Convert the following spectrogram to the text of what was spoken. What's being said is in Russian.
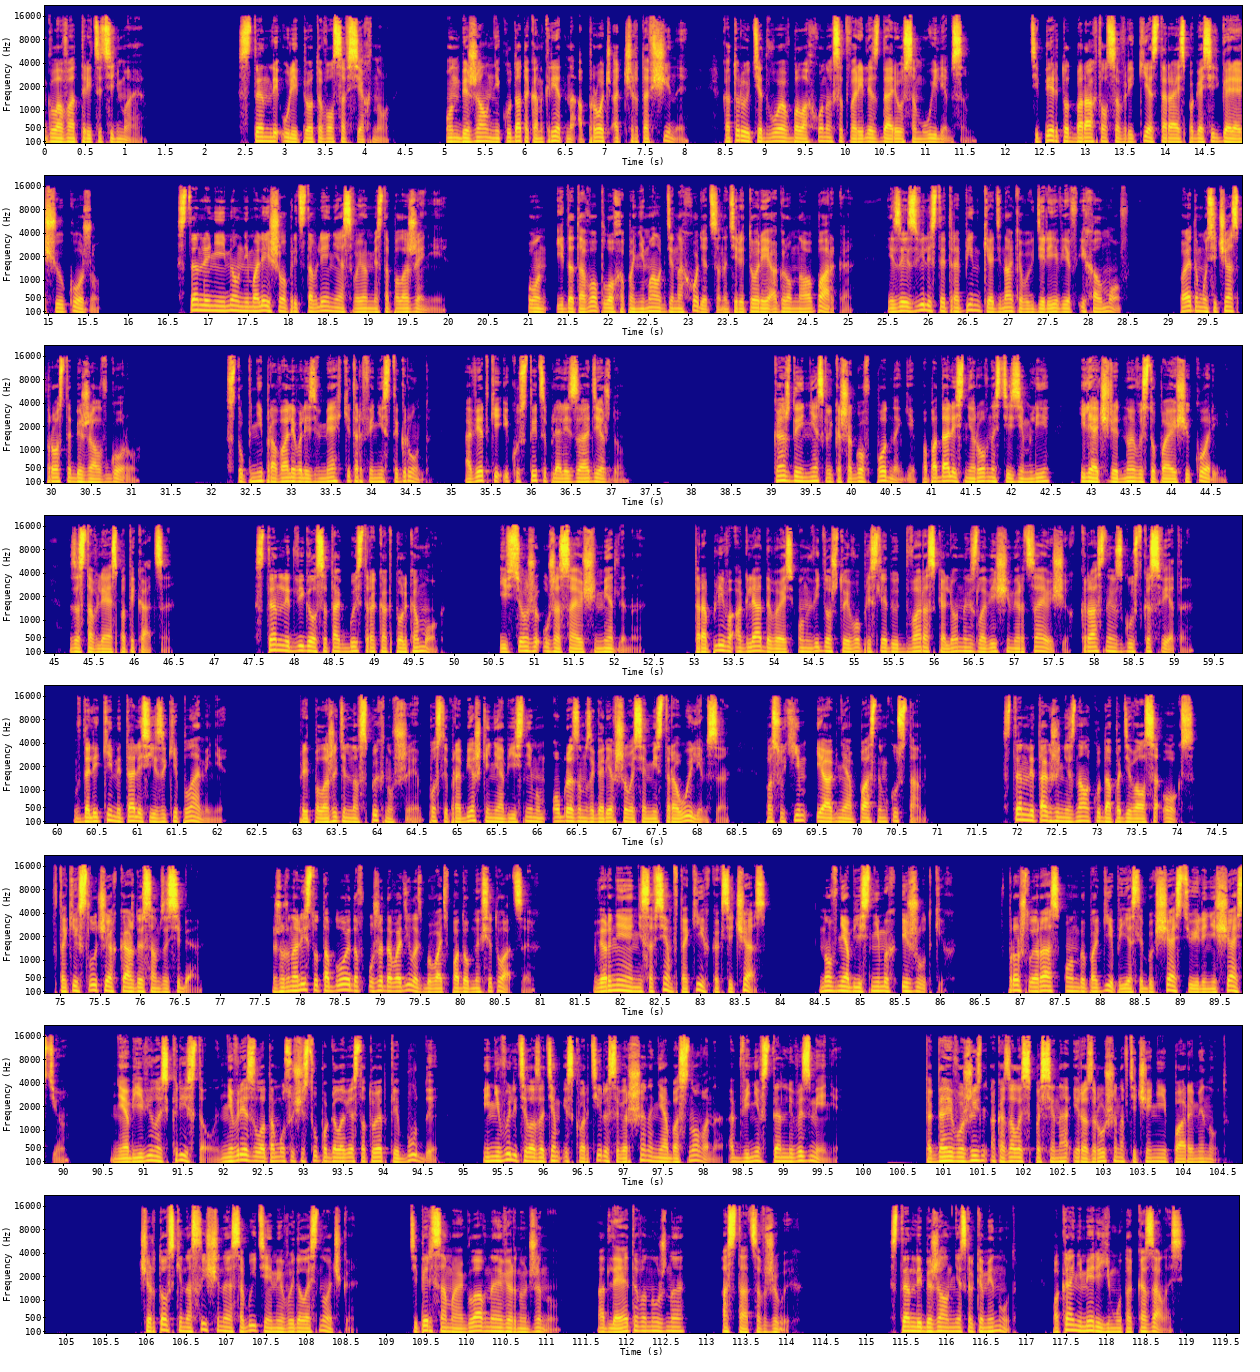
Глава 37. Стэнли улепетывал со всех ног. Он бежал не куда-то конкретно, а прочь от чертовщины, которую те двое в балахонах сотворили с Дариусом Уильямсом. Теперь тот барахтался в реке, стараясь погасить горящую кожу. Стэнли не имел ни малейшего представления о своем местоположении. Он и до того плохо понимал, где находится на территории огромного парка, из-за извилистой тропинки одинаковых деревьев и холмов, поэтому сейчас просто бежал в гору. Ступни проваливались в мягкий торфянистый грунт, а ветки и кусты цеплялись за одежду. Каждые несколько шагов под ноги попадались неровности земли или очередной выступающий корень, заставляя спотыкаться. Стэнли двигался так быстро, как только мог, и все же ужасающе медленно. Торопливо оглядываясь, он видел, что его преследуют два раскаленных зловеще мерцающих красных сгустка света. Вдалеке метались языки пламени, предположительно вспыхнувшие после пробежки необъяснимым образом загоревшегося мистера Уильямса по сухим и огнеопасным кустам. Стэнли также не знал, куда подевался Окс. В таких случаях каждый сам за себя. Журналисту таблоидов уже доводилось бывать в подобных ситуациях. Вернее, не совсем в таких, как сейчас, но в необъяснимых и жутких. В прошлый раз он бы погиб, если бы, к счастью или несчастью, не объявилась Кристал, не врезала тому существу по голове статуэткой Будды и не вылетела затем из квартиры совершенно необоснованно, обвинив Стэнли в измене. Тогда его жизнь оказалась спасена и разрушена в течение пары минут. Чертовски насыщенная событиями выдалась ночка. Теперь самое главное — вернуть жену а для этого нужно остаться в живых. Стэнли бежал несколько минут, по крайней мере ему так казалось.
